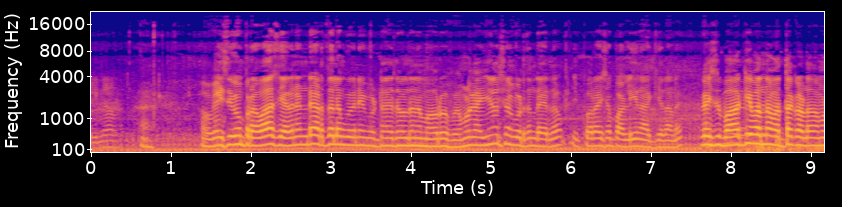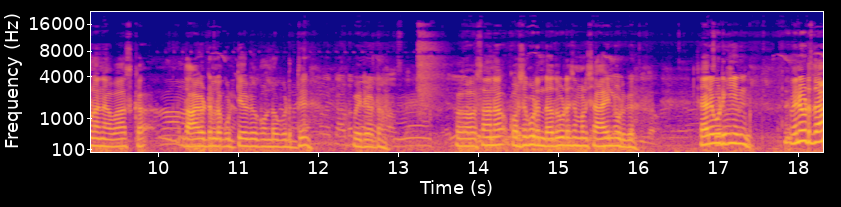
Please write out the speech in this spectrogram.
പിന്നെ കൈസ് ഇവൻ പ്രവാസി. അവനുണ്ട് അടുത്തല്ല നമുക്ക് ഇവനെ കൂട്ടാം അതുപോലെ തന്നെ മറൂഫ് നമ്മൾ കഴിഞ്ഞ വർഷം കൊടുത്തിട്ടുണ്ടായിരുന്നു. ഇപ്പോൾ പ്രാവശ്യം പള്ളിയിൽ നിന്ന് ആക്കിയതാണ് കൈസ് ബാക്കി വന്ന വത്തൊക്കെ ഉള്ളത് നമ്മളെ നവാസ്ക താഴോട്ടുള്ള കുട്ടിയൊക്കെ കൊണ്ടു കൊടുത്ത് വരിക കേട്ടോ. അപ്പോൾ അവസാനം കുറച്ചും കൂടെ ഉണ്ട്. അതുകൂടെ നമ്മൾ ഷായിലിന് കൊടുക്കുക ഷായിൽ കുടിക്കി. ഇവനെ കൊടുത്താ?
